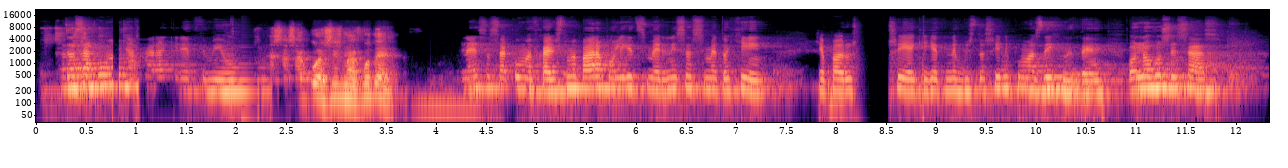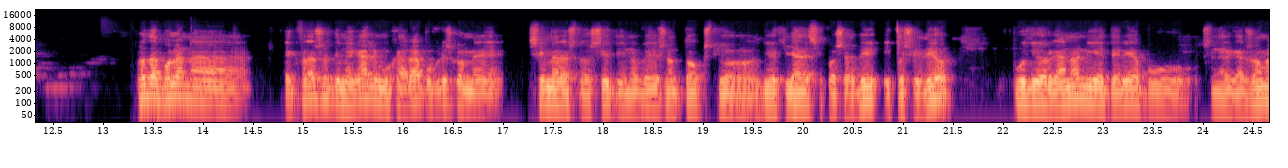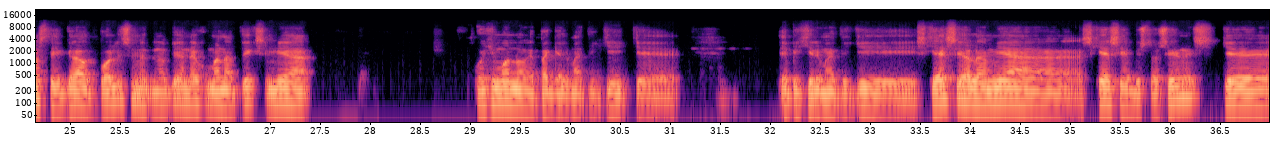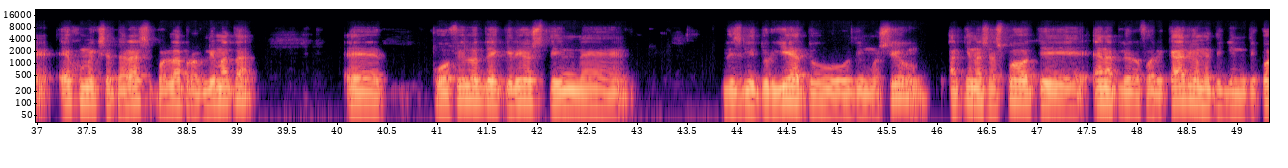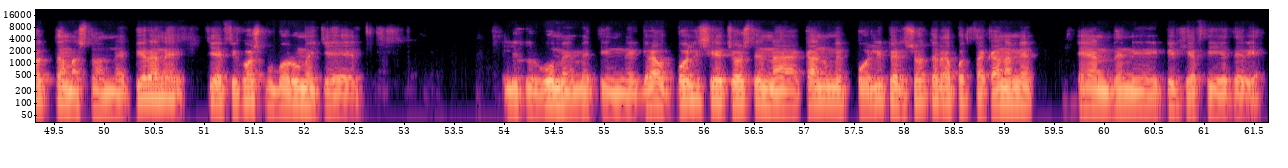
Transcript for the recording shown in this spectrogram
Σας ακούμε μια χαρά, κύριε Ευθυμίου. Σας ακούω, εσείς με ακούτε; Ναι, σας ακούμε. Ευχαριστούμε πάρα πολύ για τη σημερινή σας συμμετοχή και παρουσία και για την εμπιστοσύνη που μας δείχνετε. Ο λόγος σε εσάς. Πρώτα απ' όλα να εκφράσω τη μεγάλη μου χαρά που βρίσκομαι σήμερα στο City Innovation Talks του 2022 που διοργανώνει η εταιρεία που συνεργαζόμαστε, η Crowd Policy, με την οποία έχουμε αναπτύξει μία όχι μόνο επαγγελματική και επιχειρηματική σχέση, αλλά μία σχέση εμπιστοσύνης και έχουμε ξεπεράσει πολλά προβλήματα ε, που οφείλονται κυρίως στην ε, δυσλειτουργία του δημοσίου. Αρκεί να σας πω ότι ένα πληροφορικάριο με την κινητικότητα μας τον πήρανε και ευτυχώς που μπορούμε και λειτουργούμε με την Ground Policy έτσι ώστε να κάνουμε πολύ περισσότερα από ό,τι θα κάναμε εάν δεν υπήρχε αυτή η εταιρεία.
